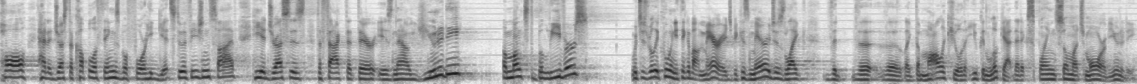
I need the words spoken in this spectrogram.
Paul had addressed a couple of things before he gets to Ephesians 5. He addresses the fact that there is now unity amongst believers which is really cool when you think about marriage because marriage is like the, the, the, like the molecule that you can look at that explains so much more of unity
